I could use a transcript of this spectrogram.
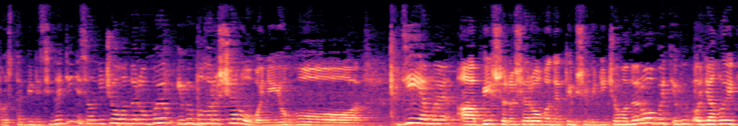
про стабільність і надійність, але нічого не робив, і ви були розчаровані його діями, а більше розчаровані тим, що він нічого не робить, і ви одягли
